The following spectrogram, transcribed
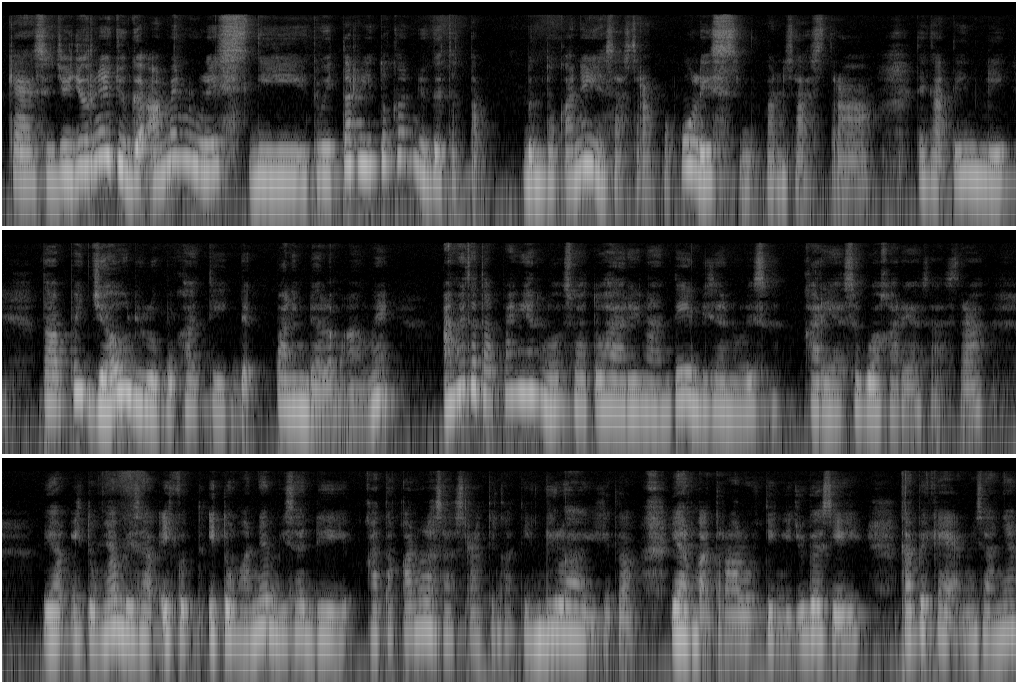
Kayak sejujurnya juga Amin nulis di Twitter itu kan juga tetap bentukannya ya sastra populis bukan sastra tingkat tinggi. Tapi jauh di lubuk hati paling dalam Ame Ame tetap pengen loh suatu hari nanti bisa nulis karya sebuah karya sastra yang hitungnya bisa ikut hitungannya bisa dikatakanlah sastra tingkat tinggi lah gitu. Ya nggak terlalu tinggi juga sih. Tapi kayak misalnya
